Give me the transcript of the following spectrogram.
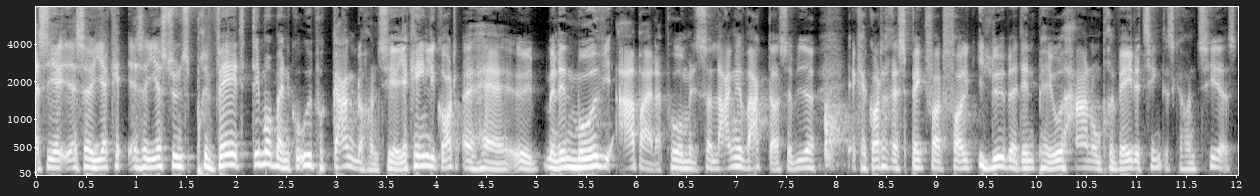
Altså jeg, altså, jeg, kan, altså, jeg synes privat, det må man gå ud på gang og håndtere. Jeg kan egentlig godt øh, have, øh, med den måde, vi arbejder på, med så lange vagter og så videre, jeg kan godt have respekt for, at folk i løbet af den periode har nogle private ting, der skal håndteres.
